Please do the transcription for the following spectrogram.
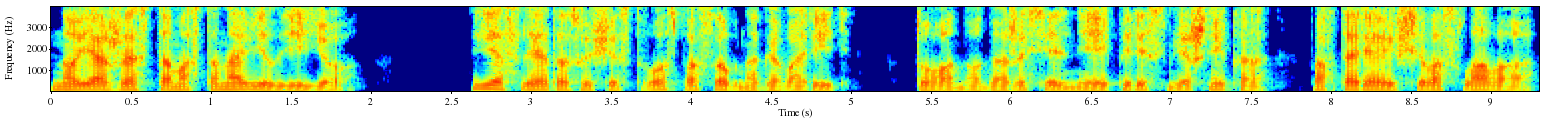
но я жестом остановил ее. Если это существо способно говорить, то оно даже сильнее пересмешника, повторяющего слова.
